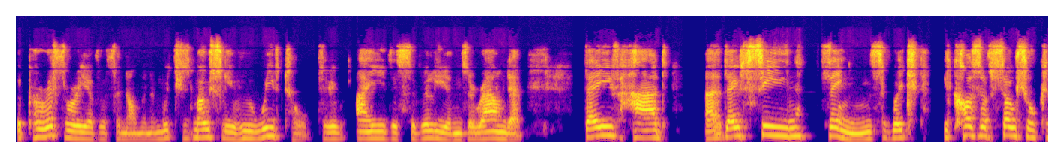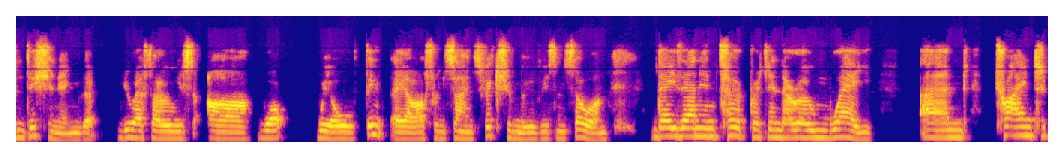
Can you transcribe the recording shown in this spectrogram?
the periphery of a phenomenon, which is mostly who we've talked to, i.e., the civilians around it, they've had, uh, they've seen things which, because of social conditioning, that UFOs are what we all think they are from science fiction movies and so on, they then interpret in their own way and trying to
